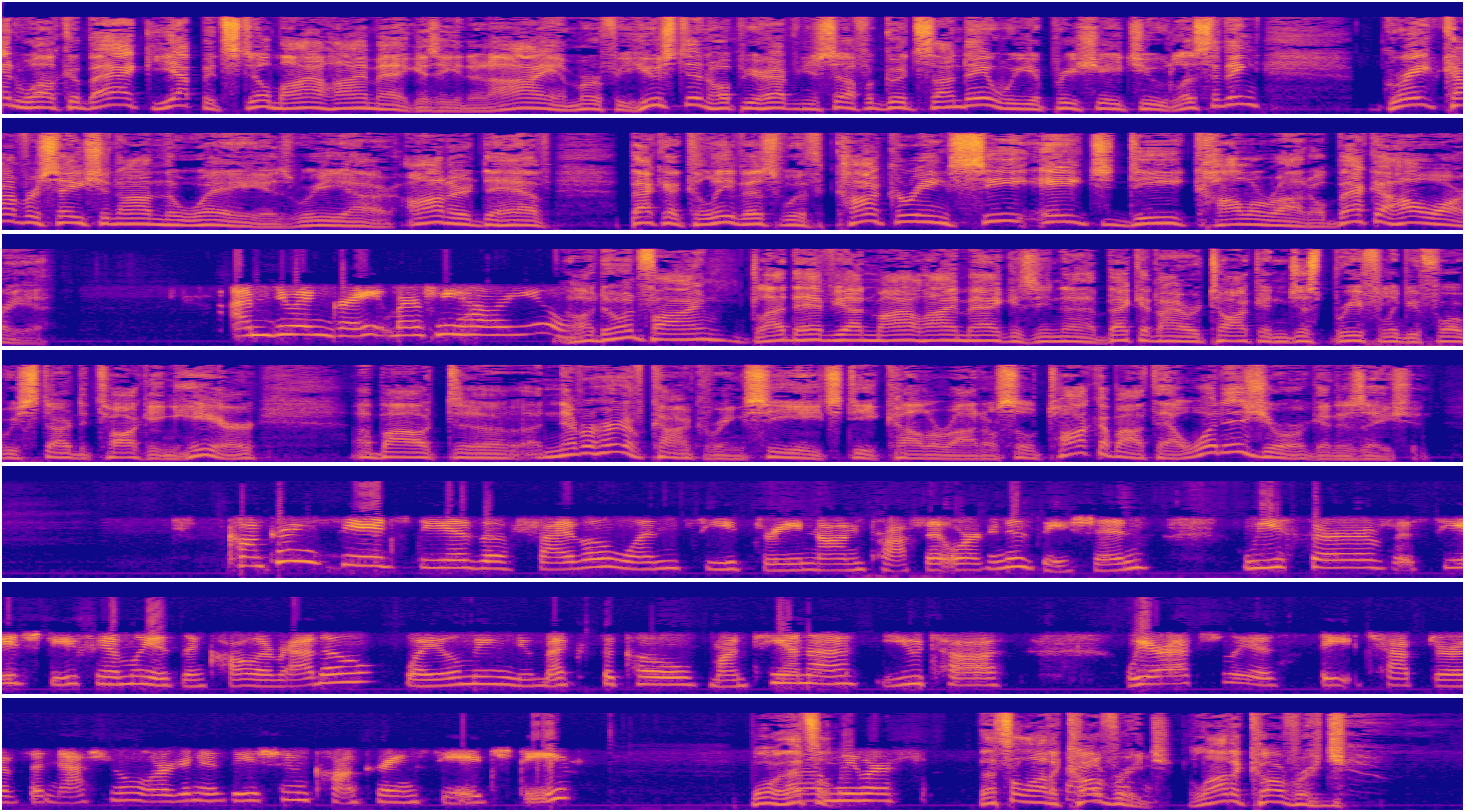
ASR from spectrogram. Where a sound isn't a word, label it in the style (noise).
And welcome back. Yep, it's still Mile High Magazine, and I am Murphy Houston. Hope you're having yourself a good Sunday. We appreciate you listening. Great conversation on the way as we are honored to have Becca Kalivas with Conquering CHD Colorado. Becca, how are you? I'm doing great. Murphy, how are you? Oh, doing fine. Glad to have you on Mile High Magazine. Uh, Becca and I were talking just briefly before we started talking here about, uh, never heard of Conquering CHD Colorado. So talk about that. What is your organization? Conquering CHD is a 501c3 nonprofit organization. We serve CHD families in Colorado, Wyoming, New Mexico, Montana, Utah, we are actually a state chapter of the national organization Conquering CHD. Boy, that's um, a, we were that's a lot of coverage. A lot of coverage. (laughs)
